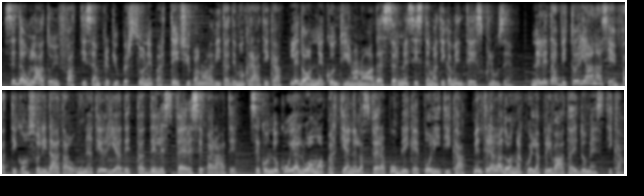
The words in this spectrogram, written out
Se da un lato infatti sempre più persone partecipano alla vita democratica, le donne continuano ad esserne sistematicamente escluse. Nell'età vittoriana si è infatti consolidata una teoria detta delle sfere separate, secondo cui all'uomo appartiene la sfera pubblica e politica, mentre alla donna quella privata e domestica.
